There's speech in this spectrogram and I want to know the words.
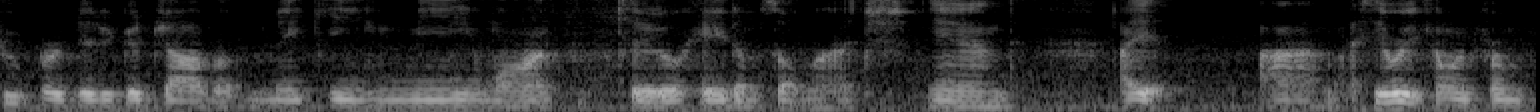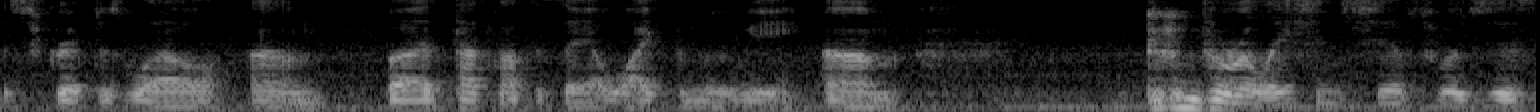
Cooper did a good job of making me want to hate him so much, and I um, I see where you're coming from with the script as well, um, but that's not to say I like the movie. Um, the relationships was just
